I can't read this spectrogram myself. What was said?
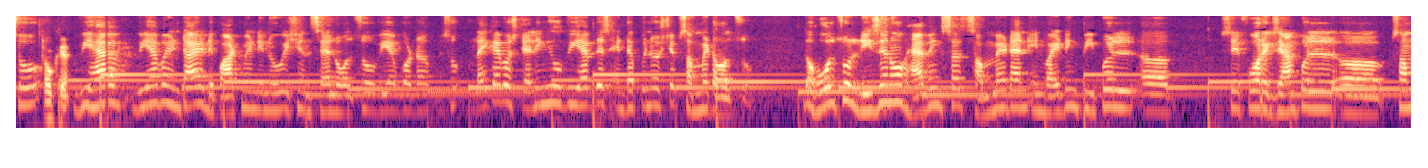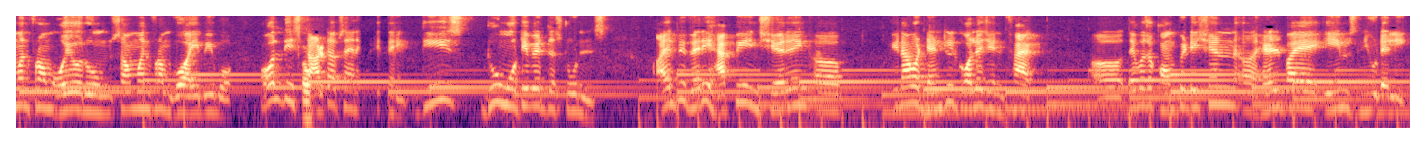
so okay. we have we have an entire department innovation cell also we have got a so like i was telling you we have this entrepreneurship summit also the whole sole reason of having such summit and inviting people uh, say for example uh, someone from oyo room someone from Goibibo all these startups okay. and everything these do motivate the students. I'll be very happy in sharing uh, in our dental college in fact uh, there was a competition uh, held by AIIMS new delhi.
